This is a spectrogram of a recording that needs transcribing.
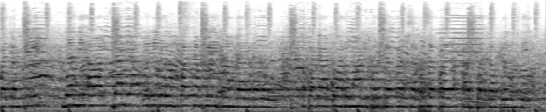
Ke Pacampi dan di awal dan diakhiri dengan Pacampi dan Baru kepada tuan rumah dipersiapkan siapa-siapa akan Pacampi nanti.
